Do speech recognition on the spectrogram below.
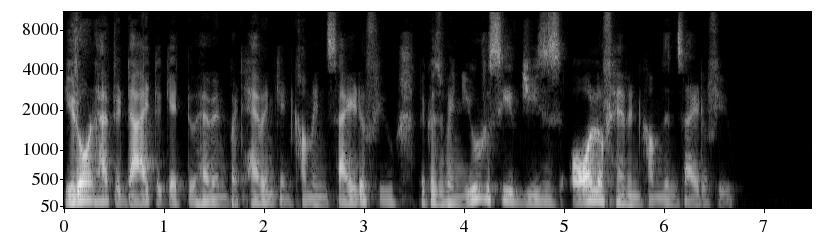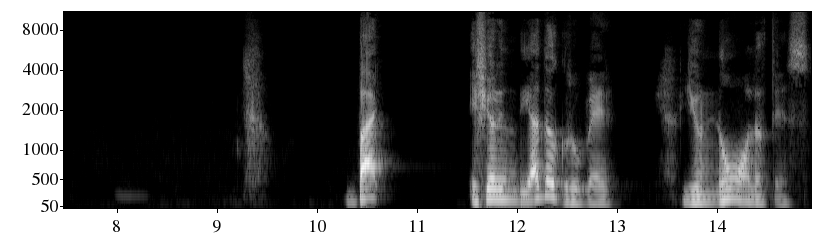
you don't have to die to get to heaven but heaven can come inside of you because when you receive jesus all of heaven comes inside of you But if you're in the other group where you know all of this,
